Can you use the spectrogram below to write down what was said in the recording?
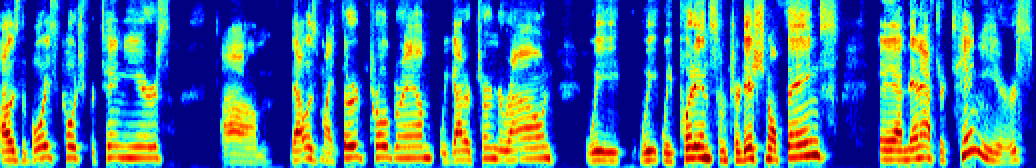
I was the boys coach for 10 years. Um, that was my third program. We got her turned around. We, we, we put in some traditional things. And then after 10 years,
